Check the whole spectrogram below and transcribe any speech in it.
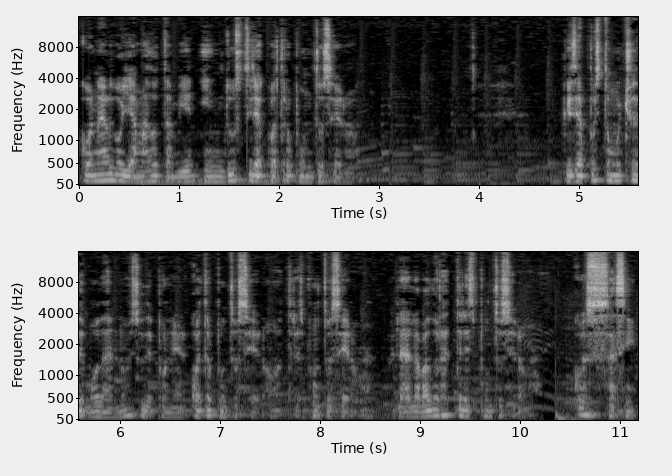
con algo llamado también Industria 4.0. Que se ha puesto mucho de moda, ¿no? Eso de poner 4.0, 3.0, la lavadora 3.0, cosas así.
